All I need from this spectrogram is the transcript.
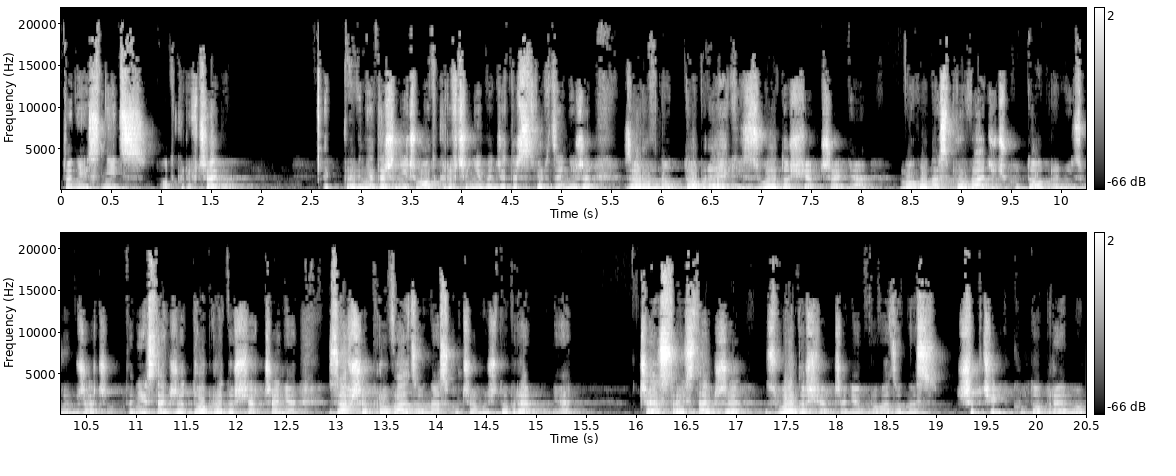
to nie jest nic odkrywczego. Pewnie też niczym odkrywczym nie będzie też stwierdzenie, że zarówno dobre, jak i złe doświadczenia mogą nas prowadzić ku dobrym i złym rzeczom. To nie jest tak, że dobre doświadczenia zawsze prowadzą nas ku czemuś dobremu, nie? Często jest tak, że złe doświadczenia prowadzą nas szybciej ku dobremu,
